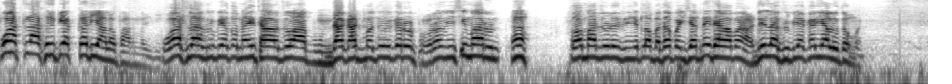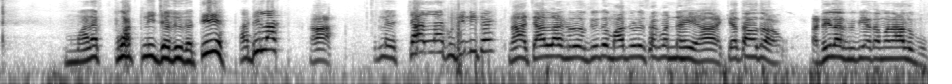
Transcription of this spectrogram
પાંચ લાખ રૂપિયા કરી આલો પારમલજી પાંચ લાખ રૂપિયા તો નહીં થાય જો આ ઘાટ મજૂરી કરો ઢોરો વીસી મારું તો મારા જોડે એટલા બધા પૈસા નહીં થાય પણ અઢી લાખ રૂપિયા કરી આલું તમને મારે પોતની જરૂર હતી. અઢી લાખ? હા. એટલે ચાર લાખ સુધી નહીં થાય? ના ચાર લાખ સુધી તો મારા જોડે સગવડ નહીં. હા કહેતા હો તો અઢી લાખ રૂપિયા તમને આલું હું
